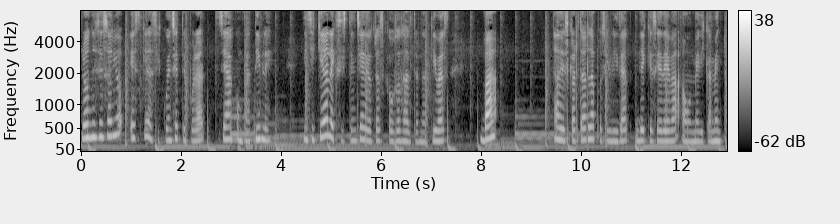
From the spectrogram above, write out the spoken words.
lo necesario es que la secuencia temporal sea compatible. Ni siquiera la existencia de otras causas alternativas va a descartar la posibilidad de que se deba a un medicamento,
